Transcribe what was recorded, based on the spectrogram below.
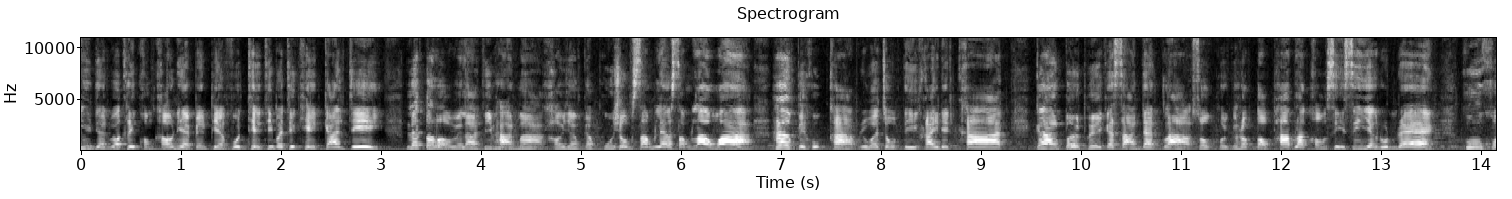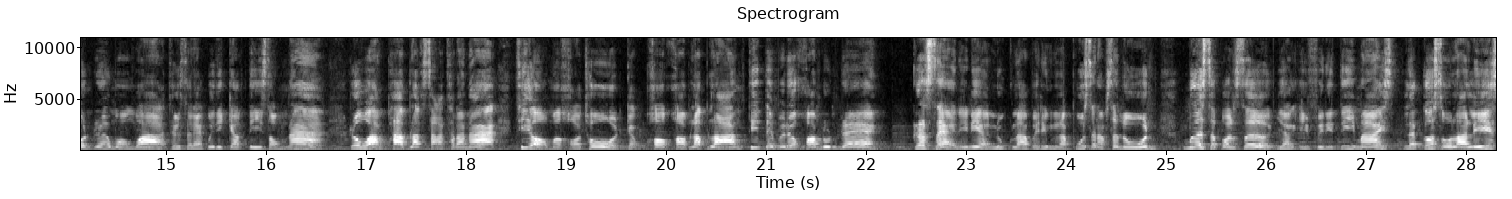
ยืนยันว่าคลิปของเขาเนี่ยเป็นเพียงฟุตเทจที่บันทึกเหตุการณ์จริง และตลอดเวลาที่ผ่านมา เขาย้ำกับผู้ชมซ้ำแล้วซ้ำเล่าว่า ห้ามไปคุกคามหรือว่าโจมตีใครเด็ดขาด การเปิดเผยเอกสารดังกล่าว ส่งผลกระทบต่อภาพลักษณ์ของซีซี่อย่างรุนแรง ผู้คนเริ่มมองว่าเธอแสดงพฤติกรรมตีสองหน้า ระหว่างภาพลักษณ์สาธารณะที่ออกมาขอโทษ กับข้อความลับหลังที่เต็มไปด้วยความรุนแรงกระแสนี้เนี่ยลุกลามไปถึงระดับผู้สนับสนุน เมื่อสปอนเซอร์อย่าง Infinity Mice และก็ Solaris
